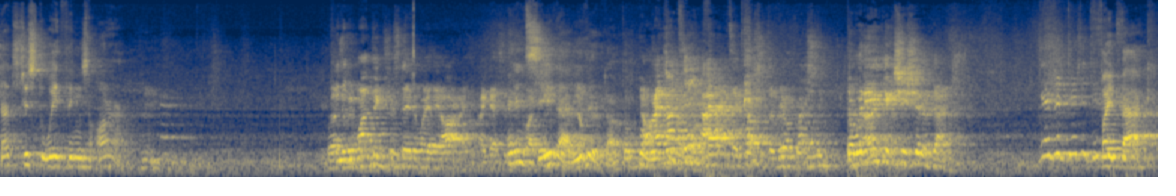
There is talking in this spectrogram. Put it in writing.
That's just the way things are. Hmm. Well, do we want things to stay the way they are? I, I guess. is I didn't question. say that either, Doug. Don't put No, I'm not my saying, mouth. I, it's a question, it's a real question. So what do you think she should have done? there's a, there's a difference. Fight back.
